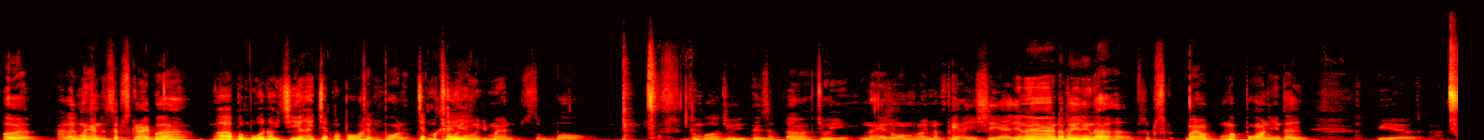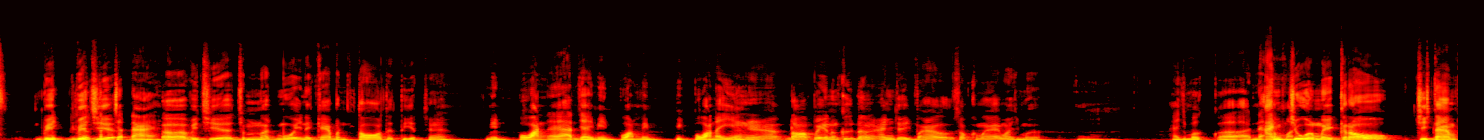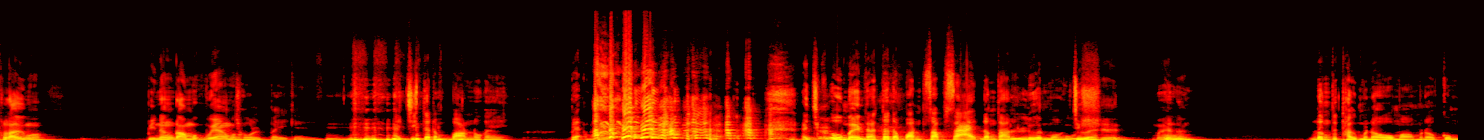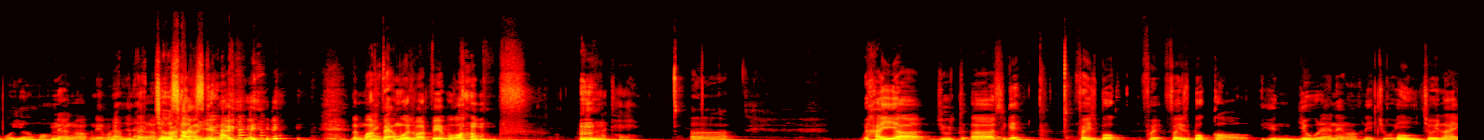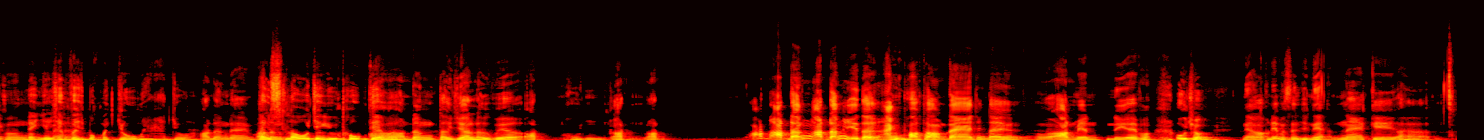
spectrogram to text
អឺឥឡូវមិន subscriber អឺ900ជាងហើយចិត្ត1000 7000ចិត្ត 1K ជួយហើយមកយមែនសម្បោសម្បោជួយទៅ sub- អឺជួយណែនាំឲ្យមិត្តភ័ក្តិឲ្យ share អញ្ចឹងណាដល់ពេលហ្នឹងដល់ subscribe បាន1000អញ្ចឹងទៅវាវាវាជាចិត្តដែរអឺវាជាចំណុចមួយនៃការបន្តទៅទៀតអញ្ចឹងណាមាន1000ហើយអត់និយាយមាន1000មាន2000អីហ៎ញ៉ាដល់ពេលហ្នឹងគឺដឹងអញនិយាយផ្អើលស្រុកខ្មែរមកជំរឿហើយមើលអឺអ្នកអញជួលមីក្រូជិះតាមផ្លូវមក ពីនឹងដល់មកវាំងមកជ្រុលពេកហីហើយជីកទៅតំបន់នោះហីពាក់មួកអាឈូមែនតែទៅតំបន់ផ្សព្វផ្សាយដឹងថាលឿនហ្មងជឿមែនដឹងទៅត្រូវមនោហ្មងមនោគុំពួកយើងហ្មងអ្នកនរគ្នាបានដឹងអត់ចាំយើងតំបន់ពាក់មួយវត្តពីបងអូខេអឺហើយយូស្គី Facebook Facebook ក៏រៀងយូរដែរអ្នកនរគ្នាជួយជួយ like ផងតែនិយាយចឹង Facebook មកយូរណាអាចយល់អត់ដឹងដែរអទៅត់ដឹង slow ជាង YouTube ទៀតហ្មអងត់ដឹងទៅជាឥឡូវវាអត់ហ៊ុញអត់អត់អត់អត់ដឹងអត់ដឹងនិយាយទៅអញផុសធម្មតាអញ្ចឹងតែអត់មាននេះអីបងអូជប់អ្នកនរគ្នាបើសិនជាអ្នកណាគេអឺ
